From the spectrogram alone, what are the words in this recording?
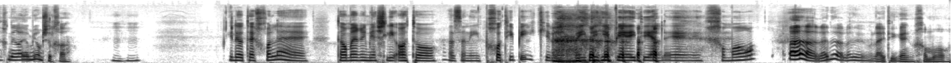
איך נראה היום-יום שלך. כאילו, אתה יכול, אה, אתה אומר, אם יש לי אוטו, אז אני פחות היפי? כאילו, אם הייתי היפי, הייתי על אה, חמור? אה, לא יודע, לא יודע, אולי הייתי גם עם חמור.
